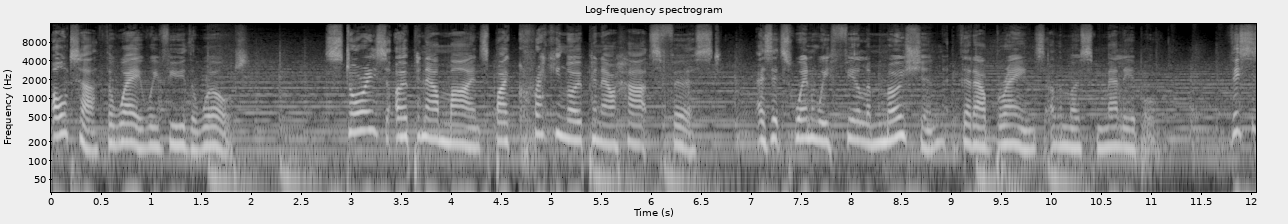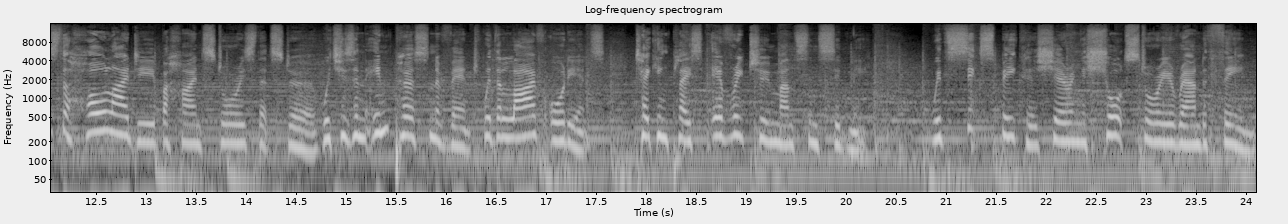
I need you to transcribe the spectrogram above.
alter the way we view the world. Stories open our minds by cracking open our hearts first, as it's when we feel emotion that our brains are the most malleable. This is the whole idea behind Stories That Stir, which is an in person event with a live audience taking place every two months in Sydney, with six speakers sharing a short story around a theme,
